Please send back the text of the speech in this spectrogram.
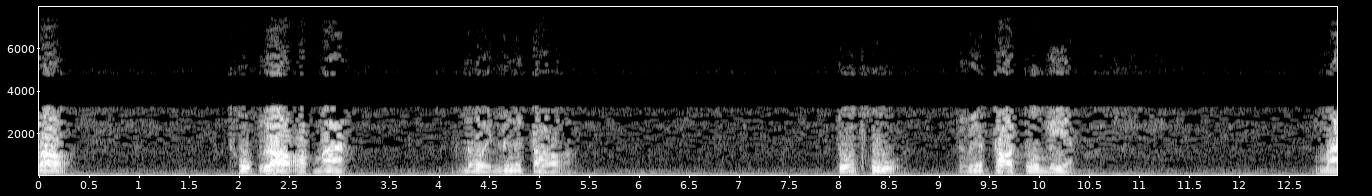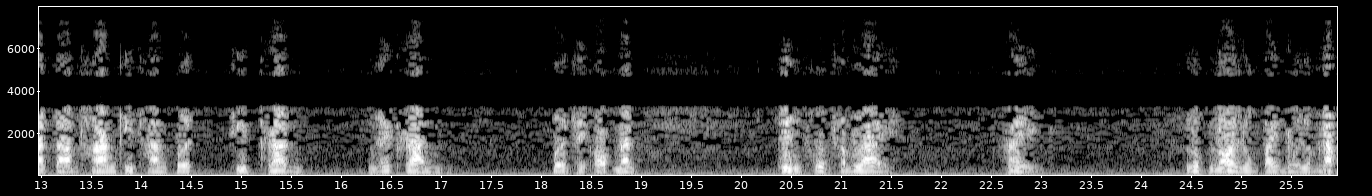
ก็ถูกล่อออกมา โดยเนื้อต่อ ตัวผู้เนื้อต่อตัวเมีย มาตามทางที่ทางเปิดที่พรันในพรันเปิดให้ออกนั้น จึงถูกทำลายให้ลดน้อยลงไปโดยลำดับ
